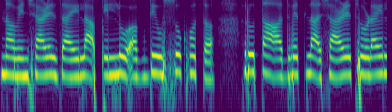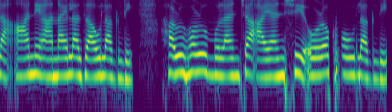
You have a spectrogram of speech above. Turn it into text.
नवीन शाळेत जायला पिल्लू अगदी उत्सुक होतं. ऋता अद्वैतला शाळेत सोडायला आणि आणायला जाऊ लागली. हळूहळू मुलांच्या आयांशी ओळख होऊ लागली.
